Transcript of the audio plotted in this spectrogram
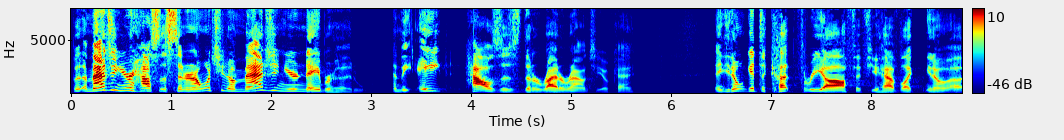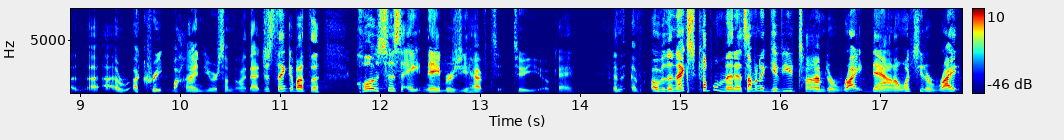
But imagine your house in the center, and I want you to imagine your neighborhood and the eight houses that are right around you, okay? And you don't get to cut three off if you have like you know a, a, a, creek behind you or something like that. Just think about the closest eight neighbors you have to, to you okay? And over the next couple minutes i'm going to give you time to write down. I want you to write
